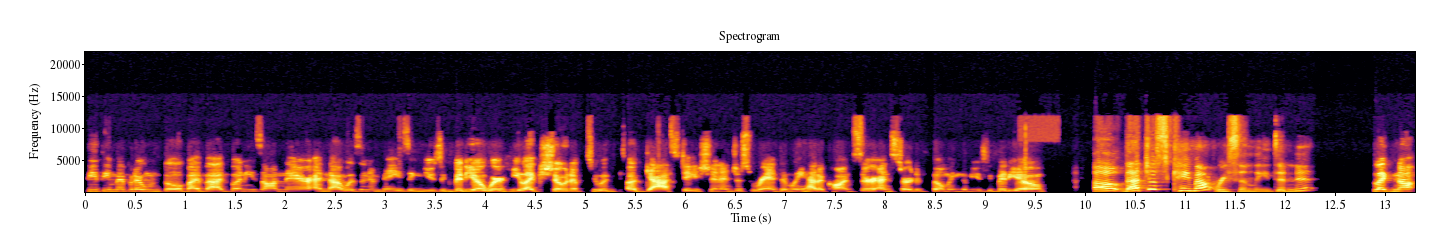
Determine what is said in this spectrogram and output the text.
Titi Me Preguntó by Bad Bunny's on there, and that was an amazing music video where he like showed up to a, a gas station and just randomly had a concert and started filming the music video. Oh, that just came out recently, didn't it? Like not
